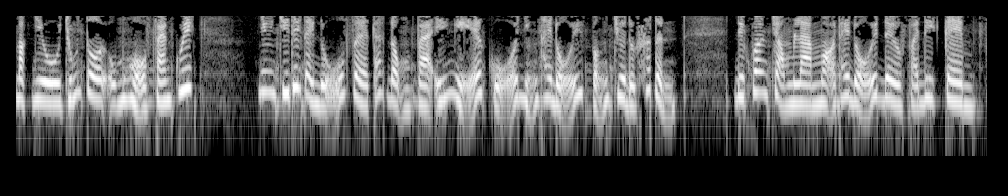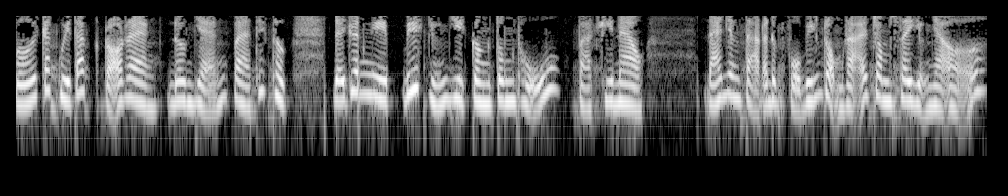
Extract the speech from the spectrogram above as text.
Mặc dù chúng tôi ủng hộ phán quyết, nhưng chi tiết đầy đủ về tác động và ý nghĩa của những thay đổi vẫn chưa được xác định. Điều quan trọng là mọi thay đổi đều phải đi kèm với các quy tắc rõ ràng, đơn giản và thiết thực để doanh nghiệp biết những gì cần tuân thủ và khi nào. Đá nhân tạo đã được phổ biến rộng rãi trong xây dựng nhà ở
